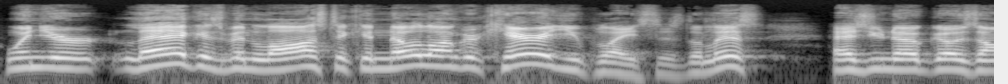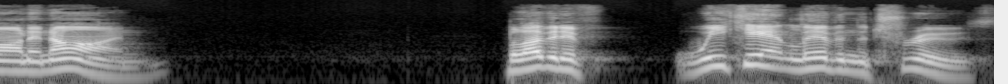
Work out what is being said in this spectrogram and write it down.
When your leg has been lost, it can no longer carry you places. The list, as you know, goes on and on. Beloved, if we can't live in the truth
